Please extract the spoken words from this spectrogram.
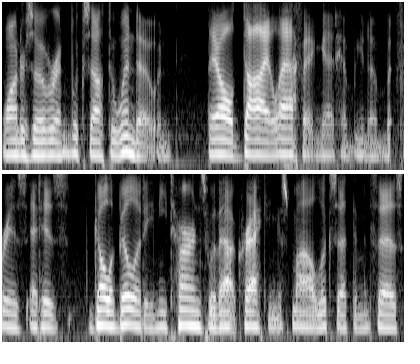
wanders over and looks out the window, and they all die laughing at him, you know, but for his at his gullibility. And he turns without cracking a smile, looks at them, and says,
